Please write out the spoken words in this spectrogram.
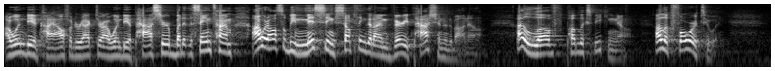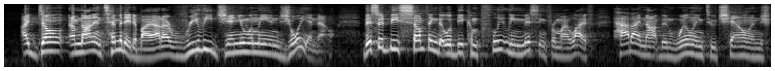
I wouldn't be a Chi Alpha director. I wouldn't be a pastor. But at the same time, I would also be missing something that I'm very passionate about now. I love public speaking now. I look forward to it. I don't, I'm not intimidated by it. I really genuinely enjoy it now. This would be something that would be completely missing from my life had I not been willing to challenge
